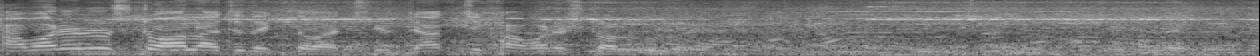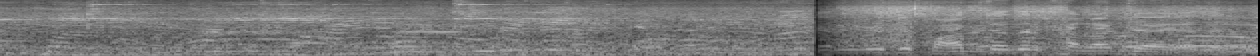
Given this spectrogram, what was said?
খাবারেরও স্টল আছে দেখতে পাচ্ছি। যাচ্ছি খাবারের স্টলগুলো। বাচ্চাদের খেলার জায়গা দেখুন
